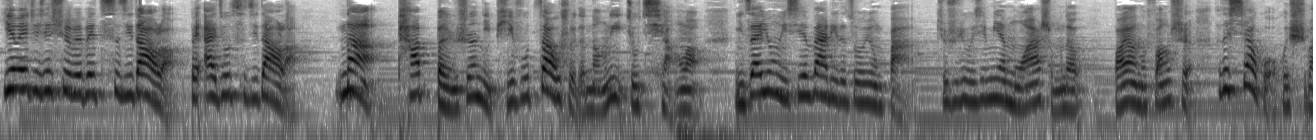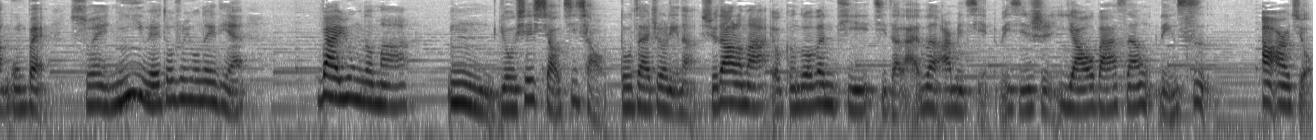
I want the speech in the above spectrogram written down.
因为这些穴位被刺激到了，被艾灸刺激到了，那它本身你皮肤造水的能力就强了，你再用一些外力的作用，把就是用一些面膜啊什么的。保养的方式，它的效果会事半功倍。所以你以为都是用那点外用的吗？嗯，有些小技巧都在这里呢。学到了吗？有更多问题记得来问二妹姐，微信是幺八三五零四二二九。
